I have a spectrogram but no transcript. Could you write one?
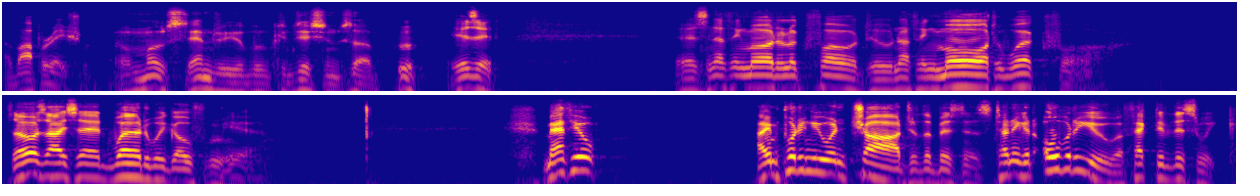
of operation. A most enviable condition, sir. Hmm, is it? There's nothing more to look forward to, nothing more to work for. So, as I said, where do we go from here? Matthew, I'm putting you in charge of the business, turning it over to you effective this week.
